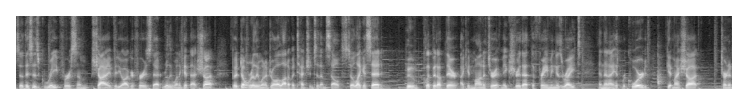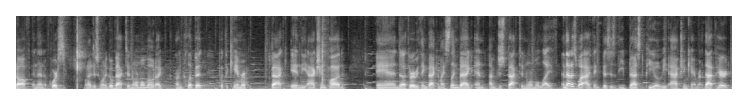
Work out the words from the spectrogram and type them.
So this is great for some shy videographers that really want to get that shot, but don't really want to draw a lot of attention to themselves. So like I said, boom, clip it up there. I can monitor it, make sure that the framing is right. And then I hit record, get my shot, turn it off, and then of course, when I just wanna go back to normal mode, I unclip it, put the camera back in the action pod, and uh, throw everything back in my sling bag and I'm just back to normal life. And that is why I think this is the best POV action camera. That paired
